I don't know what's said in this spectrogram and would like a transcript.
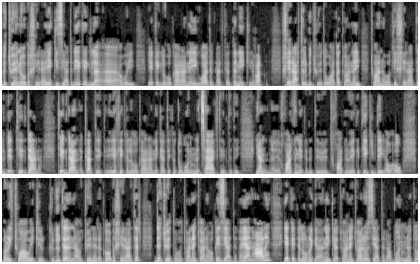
بتوێنەوە بە خێراییەکی زیاتر یەکێک لە ئەوەی یەکێک لە هۆکارانەی وا دەکات کە تەنێکی ڕق خێراتر بتوێتەوە واتە توانای توانەوەکەی خێراتر بێت تێکدانە تێکدان کاتێک یەکێکە لە هۆکارانی کاتێکە تۆ بۆن منە چاک تێک دەدەیت یان خواردنێکە دەتەوێت خواردنەوەیەکە تێکی بدەیت ئەو ئەو بڕی تواوەی کردوتە ناو توێنەرەکەەوە بە خێراتر دەتوێتەوە توانای توانەوەکەی زیاد دەکە یان هاڕین یەکێکە لەو ڕێگانەی کە توانای توانەوە زیاد دەکا بۆن منە تۆ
